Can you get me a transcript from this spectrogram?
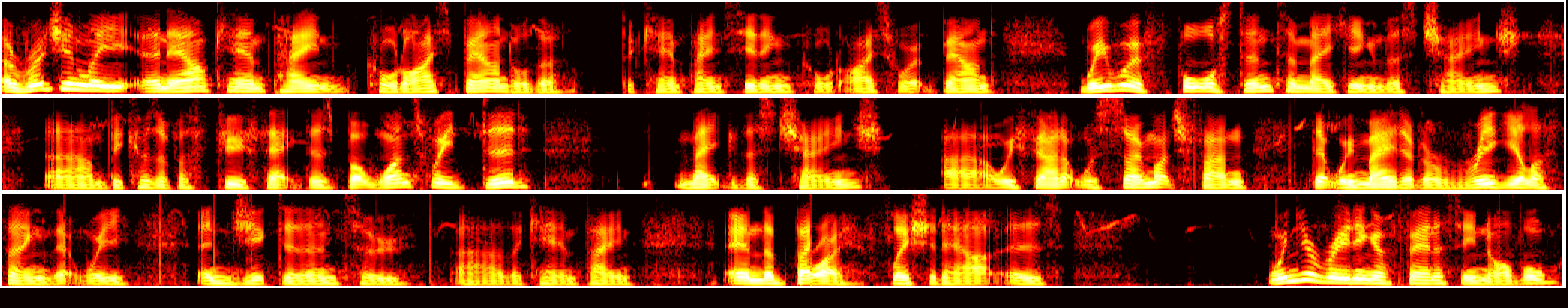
Originally, in our campaign called Icebound, or the, the campaign setting called Icebound, we were forced into making this change um, because of a few factors. But once we did make this change, uh, we found it was so much fun that we made it a regular thing that we injected into uh, the campaign. And the way I flesh it out is when you're reading a fantasy novel,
